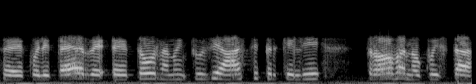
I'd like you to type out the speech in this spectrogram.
eh, quelle terre eh, tornano entusiasti perché lì trovano questa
